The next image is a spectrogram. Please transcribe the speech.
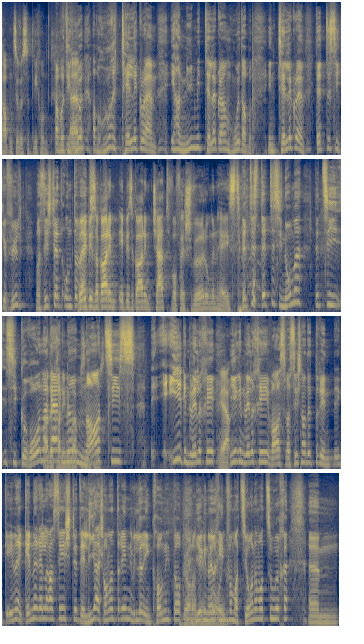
ab und zu, was so reinkommt. Aber die Ähm, Hure, aber Hure Telegram. Ich habe nichts mit Telegram am Hut, aber in Telegram, dort ist sie gefühlt, was ist dort Ich bin, unterwegs? sogar im, ich bin sogar im Chat, wo Verschwörungen heisst. Dort ist, dort sind nur, dort sind, sind Ah, da Corona-Gegner, etwas Nazis, irgendwelche, Ja. irgendwelche, was, was ist noch da drin? Gen- Generell Rassisten, der Lia ist auch noch drin, weil er inkognito drin, irgendwelche moin. Informationen will suchen ähm,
